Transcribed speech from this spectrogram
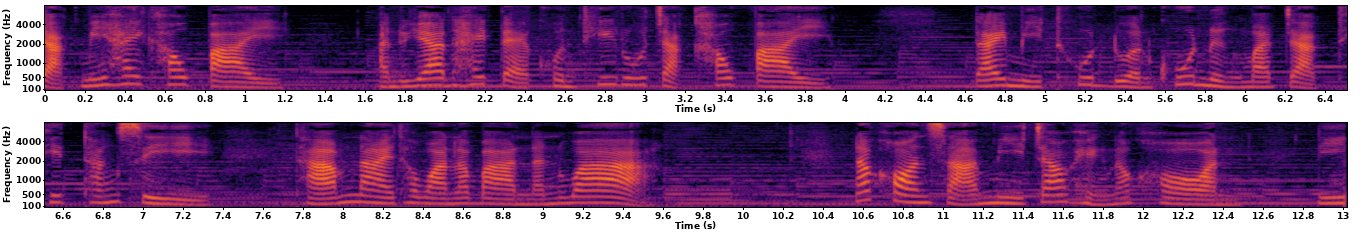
จักมิให้เข้าไป อนุญาตให้แต่คนที่รู้จักเข้าไป ได้มีทูตด่วนคู่หนึ่งมาจากทิศทั้งสี่ถามนายทวารบาลนนั้นว่า นครสามีเจ้าแห่งนคร นี้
